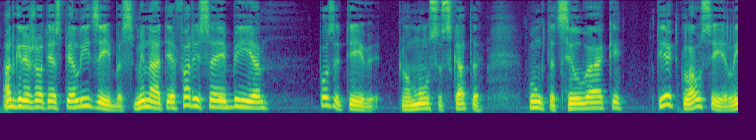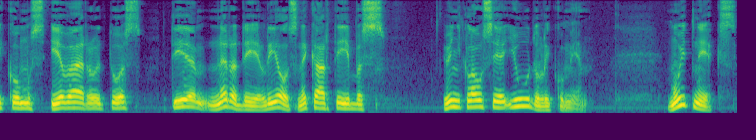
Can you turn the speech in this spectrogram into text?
Atgriežoties pie līdzības, minētie farisēji bija pozitīvi no mūsu skata punkta cilvēki, tie klausīja likumus, ievēroja tos, tie neradīja lielas nekārtības, viņi klausīja jūdu likumiem. Muitnieks,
